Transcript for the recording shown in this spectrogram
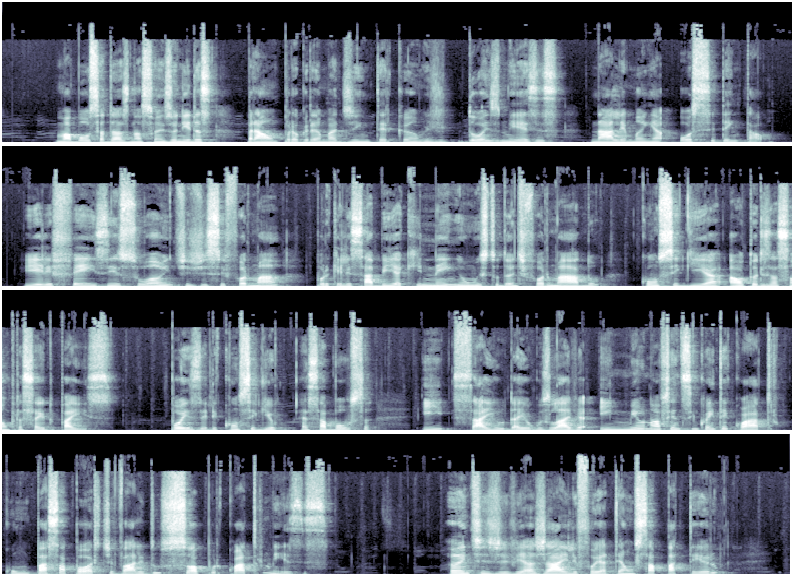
uma bolsa das Nações Unidas, para um programa de intercâmbio de dois meses na Alemanha Ocidental. E ele fez isso antes de se formar, porque ele sabia que nenhum estudante formado conseguia autorização para sair do país. Pois ele conseguiu essa bolsa e saiu da Iugoslávia em 1954 com um passaporte válido só por quatro meses. Antes de viajar, ele foi até um sapateiro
